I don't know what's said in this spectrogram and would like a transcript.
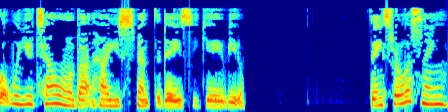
what will you tell him about how you spent the days he gave you? Thanks for listening.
